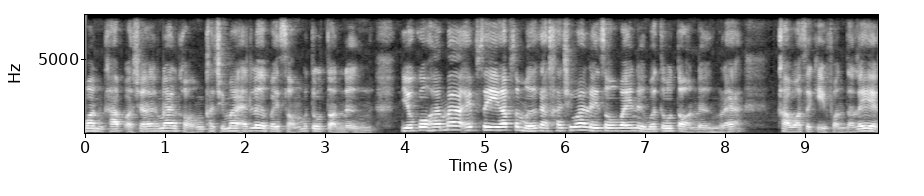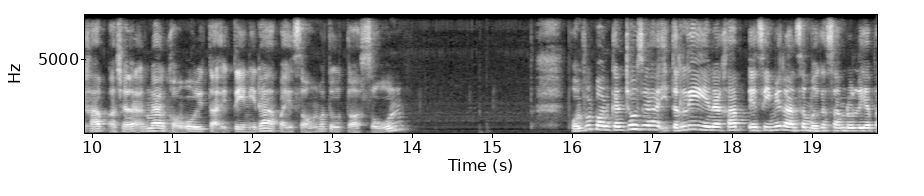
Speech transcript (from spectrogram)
มอนด์ครับ เอาชนะทางด้านของคาชิมะแอดเลอร์ไป 2 ประตูต่อ 1 โยโกฮาม่าเอฟซีครับ เสมอกับคาชิวะเรโซไป 1 ประตูต่อ 1 และคาวาซากิฟอนตาเล่ครับ เอาชนะทางด้านของโอริตะอิตินิด้าไป 2 ประตูต่อ 0ผลฟุตบอลกันโชเซียอิตาลีนะครับเอซีมิลานเสมอกับซัมโดเรียไป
